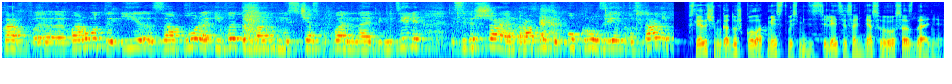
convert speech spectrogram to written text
э, ворот и забора. И в этом году мы сейчас буквально на этой неделе завершаем работы по кровле этого здания. В следующем году школа отметит 80-летие со дня своего создания.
